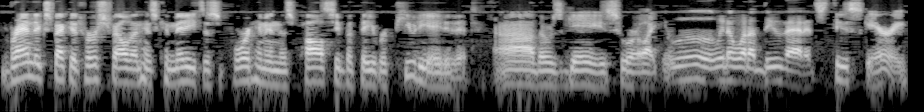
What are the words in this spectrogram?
Brand expected Hirschfeld and his committee to support him in this policy, but they repudiated it. Ah, those gays who are like, we don't want to do that. It's too scary.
